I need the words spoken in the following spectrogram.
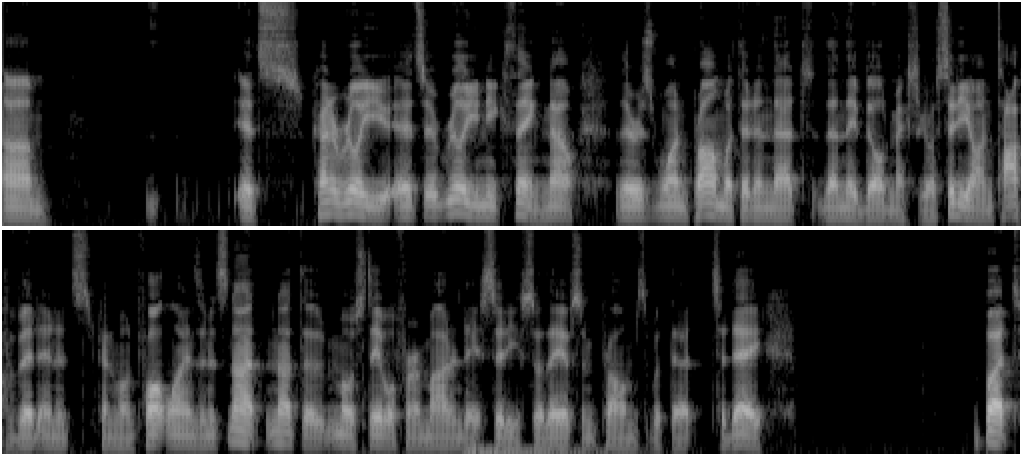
um, it's kind of really it's a really unique thing. Now there's one problem with it in that then they build Mexico City on top of it, and it's kind of on fault lines, and it's not not the most stable for a modern day city. So they have some problems with that today. But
